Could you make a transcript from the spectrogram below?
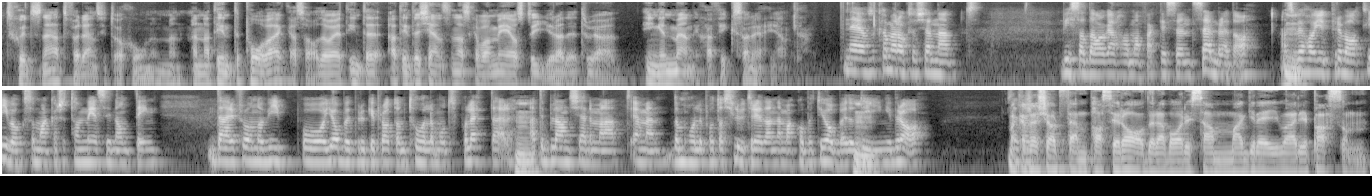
ett skyddsnät för den situationen. Men, men, att inte påverkas av det och att inte, att inte känslorna ska vara med och styra det tror jag ingen människa fixar det egentligen. Nej, och så kan man också känna att vissa dagar har man faktiskt en sämre dag. Alltså mm. vi har ju ett privatliv också, man kanske tar med sig någonting därifrån och vi på jobbet brukar prata om tålamodspoletter. Mm. Att ibland känner man att ja, men, de håller på att ta slut redan när man kommer till jobbet och mm. det är mm. inget bra. Man kanske har kört fem pass i rad och det har varit samma grej varje pass som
